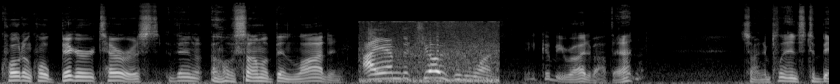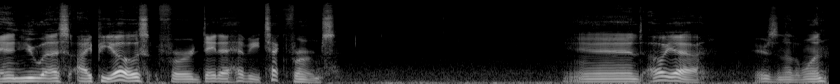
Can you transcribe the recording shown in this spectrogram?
"quote unquote" bigger terrorists than Osama bin Laden. I am the chosen one. He could be right about that. China plans to ban U.S. IPOs for data heavy tech firms. And oh, yeah, here's another one.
